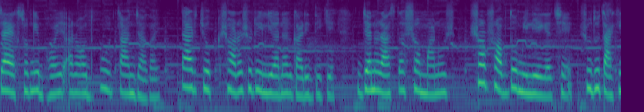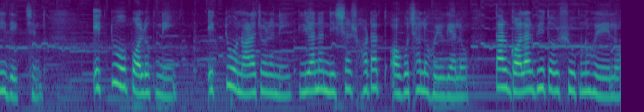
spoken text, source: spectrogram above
যা একসঙ্গে ভয় আর অদ্ভুত টান জাগায়। তার চোখ সরাসরি লিয়ানার গাড়ির দিকে, যেন রাস্তার সব মানুষ সব শব্দ মিলিয়ে গেছে, শুধু তাকেই দেখছেন। একটুও পলক নেই, একটুও নড়াচড়া নেই। লিয়ানার নিঃশ্বাস হঠাৎ অগোছালো হয়ে গেল, তার গলার ভেতর শুকনো হয়ে এলো।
